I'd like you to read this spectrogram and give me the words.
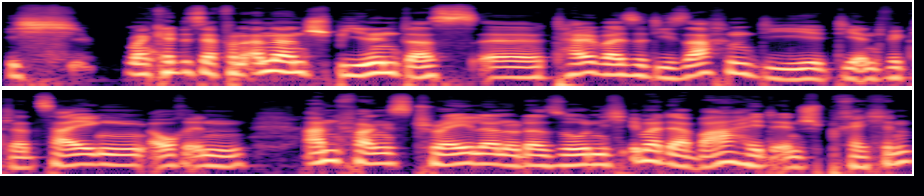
ich, man kennt es ja von anderen Spielen, dass äh, teilweise die Sachen, die die Entwickler zeigen, auch in Anfangstrailern oder so, nicht immer der Wahrheit entsprechen.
